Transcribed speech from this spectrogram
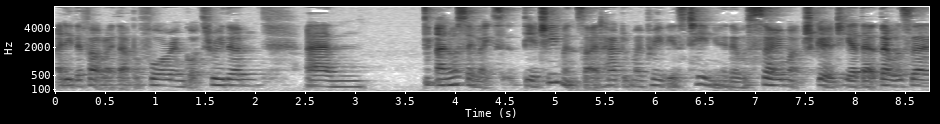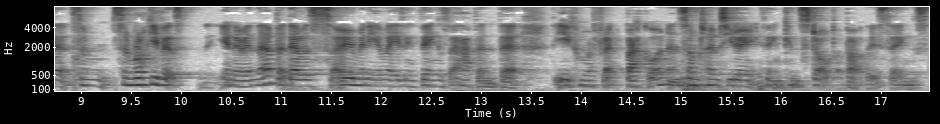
I'd either felt like that before and got through them. Um, and also like the achievements that I'd had with my previous team, you know, there was so much good. Yeah, there, there was uh, some some rocky bits, you know, in there, but there was so many amazing things that happened that, that you can reflect back on. And sometimes you don't think can stop about those things.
